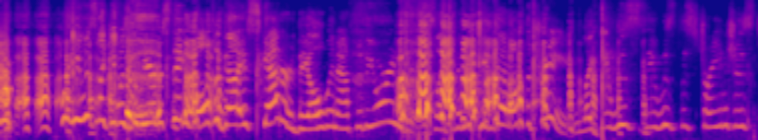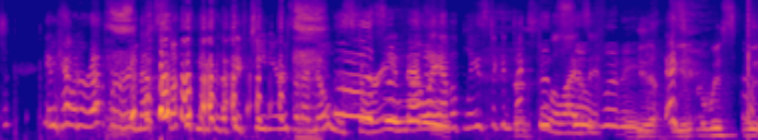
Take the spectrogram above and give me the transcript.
Well, he was like, it was the weirdest thing. All the guys scattered. They all went after the oranges. Like then the kid got off the train. Like it was, it was the strangest encounter ever, and that stuck with me for the 15 years that I've known this Oh, story. so and now I have a place to That's contextualize so it. funny. you know, you know we, we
